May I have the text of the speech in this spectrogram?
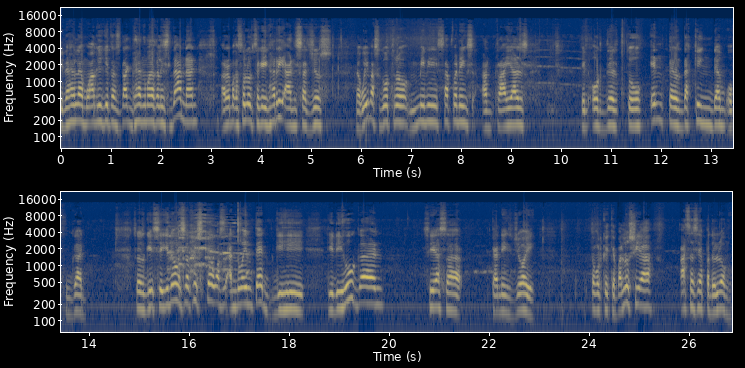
kinahanglan mo agi kita sa daghang mga kalisdanan aron makasulod sa harian sa Dios na we must go through many sufferings and trials in order to enter the kingdom of God. So si Ginoo sa Kristo was anointed gihi gidihugan siya sa kaning joy. Tungod kay kabalo siya asa siya padulong?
